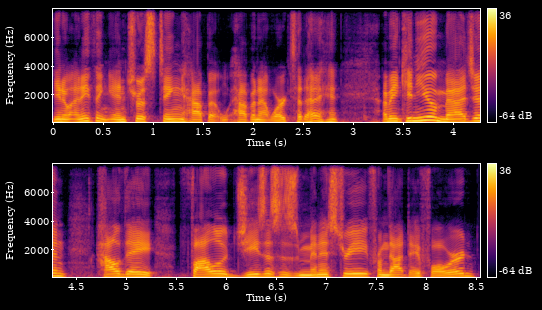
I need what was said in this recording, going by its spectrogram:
you know, anything interesting happen happen at work today? I mean, can you imagine how they followed Jesus' ministry from that day forward?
